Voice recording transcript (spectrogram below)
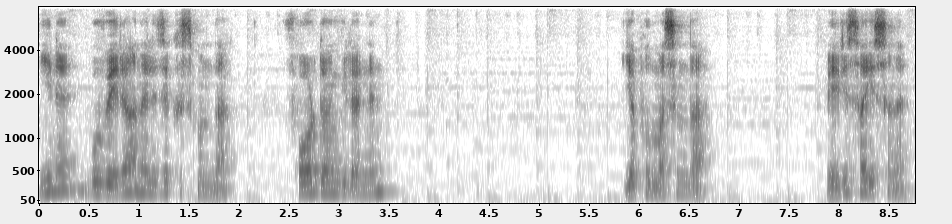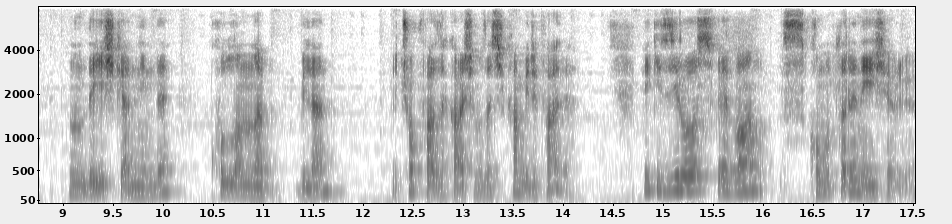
Yine bu veri analizi kısmında for döngülerinin yapılmasında veri sayısının değişkenliğinde kullanılabilen ve çok fazla karşımıza çıkan bir ifade. Peki zeros ve ones komutları ne işe yarıyor?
